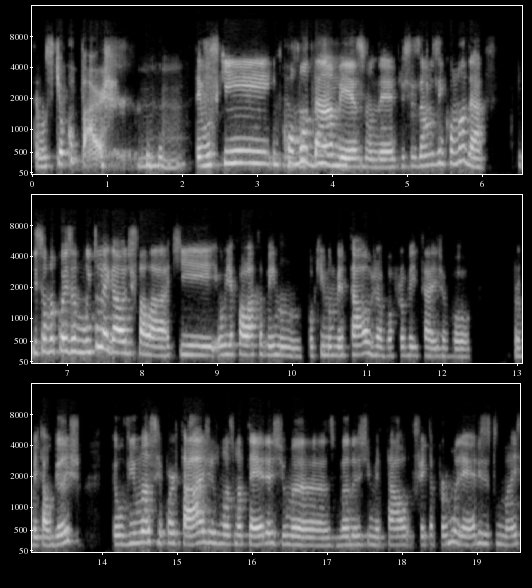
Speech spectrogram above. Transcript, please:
Temos que ocupar. Uhum. Temos que incomodar Exatamente. mesmo, né? Precisamos incomodar. Isso é uma coisa muito legal de falar, que eu ia falar também num, um pouquinho no metal, já vou aproveitar e já vou aproveitar o gancho. Eu vi umas reportagens, umas matérias de umas bandas de metal feita por mulheres e tudo mais.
